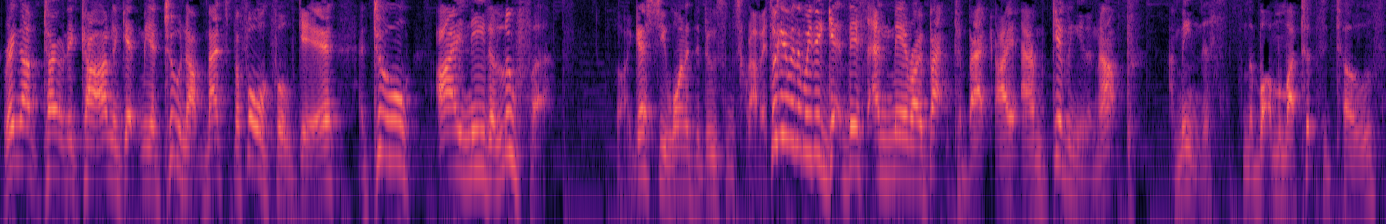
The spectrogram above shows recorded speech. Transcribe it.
ring up Tony Khan and get me a tune up match before full gear, and two, I need a loofah. I guess she wanted to do some scrubbing. So given that we did get this and Miro back to back, I am giving it an up. I mean this from the bottom of my tootsie toes.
